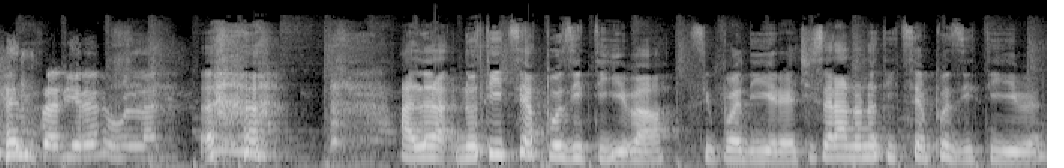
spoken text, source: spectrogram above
senza dire nulla. Allora, notizia positiva, si può dire. Ci saranno notizie positive.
